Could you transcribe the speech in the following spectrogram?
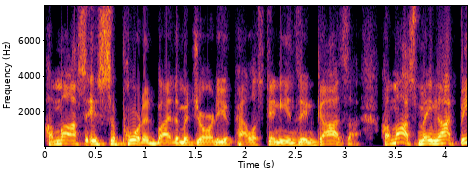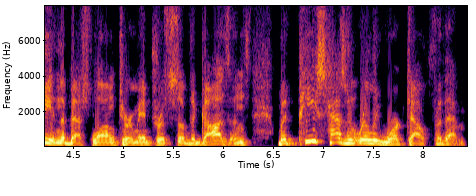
Hamas is supported by the majority of Palestinians in Gaza. Hamas may not be in the best long-term interests of the Gazans, but peace hasn't really worked out for them.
